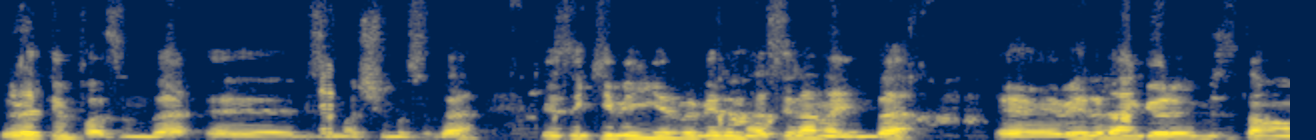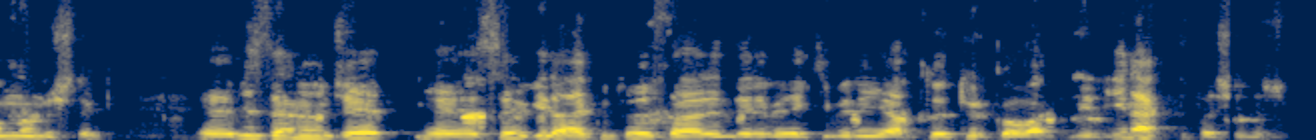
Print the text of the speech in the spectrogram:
üretim fazında e, bizim aşımızı da. Biz 2021'in Haziran ayında e, verilen görevimizi tamamlamıştık. E, bizden önce e, sevgili Aykut Özdağ'ın ve ekibinin yaptığı Türkovak bir inaktif aşıdır.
